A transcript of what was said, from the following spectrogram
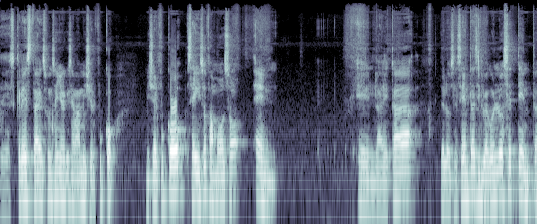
descresta es un señor que se llama Michel Foucault. Michel Foucault se hizo famoso en, en la década de los 60 y luego en los 70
